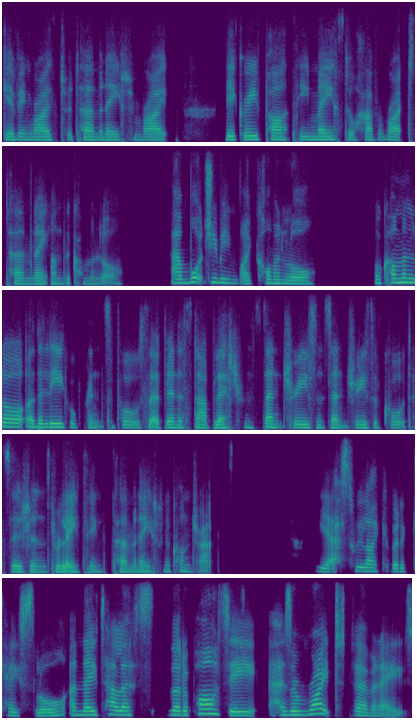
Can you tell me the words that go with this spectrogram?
giving rise to a termination right, the aggrieved party may still have a right to terminate under common law. And what do you mean by common law? Well, common law are the legal principles that have been established from centuries and centuries of court decisions relating to termination of contracts. Yes, we like a bit of case law, and they tell us that a party has a right to terminate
